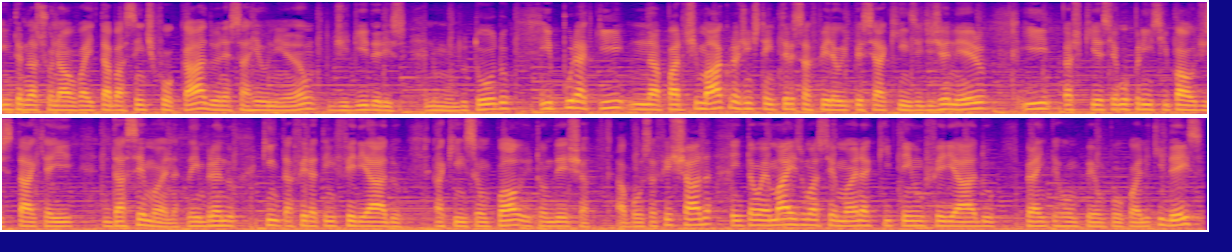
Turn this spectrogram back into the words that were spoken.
internacional vai estar bastante focado nessa reunião de líderes no mundo todo. E por aqui, na parte macro, a gente tem terça-feira o IPCA 15 de janeiro e acho que esse é o principal destaque aí da semana. Lembrando, quinta-feira tem feriado aqui em São Paulo, então deixa a bolsa fechada. Então é mais uma semana que tem um feriado para interromper um pouco a liquidez.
